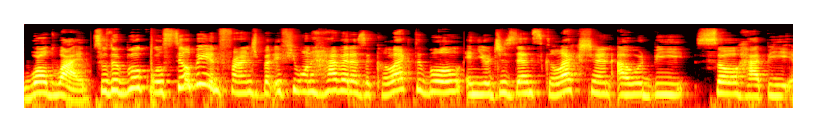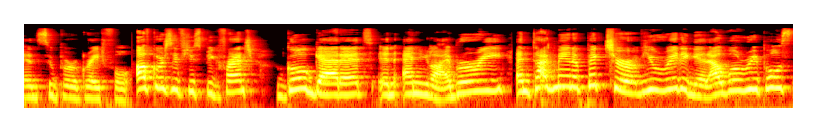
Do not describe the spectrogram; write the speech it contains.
worldwide. So the book will still be in French, but if you want to have it as a collectible in your Just Dance collection, I would be so happy and super grateful. Of course, if you speak French, go get it in any library and tag me in a picture of you reading it. I will repost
